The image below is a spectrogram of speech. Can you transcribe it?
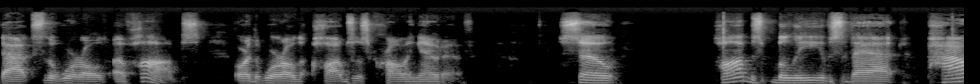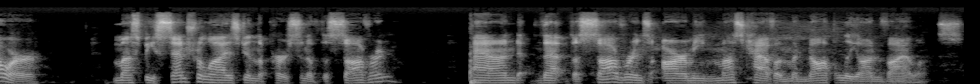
that's the world of Hobbes, or the world Hobbes was crawling out of. So Hobbes believes that power must be centralized in the person of the sovereign and that the sovereign's army must have a monopoly on violence.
